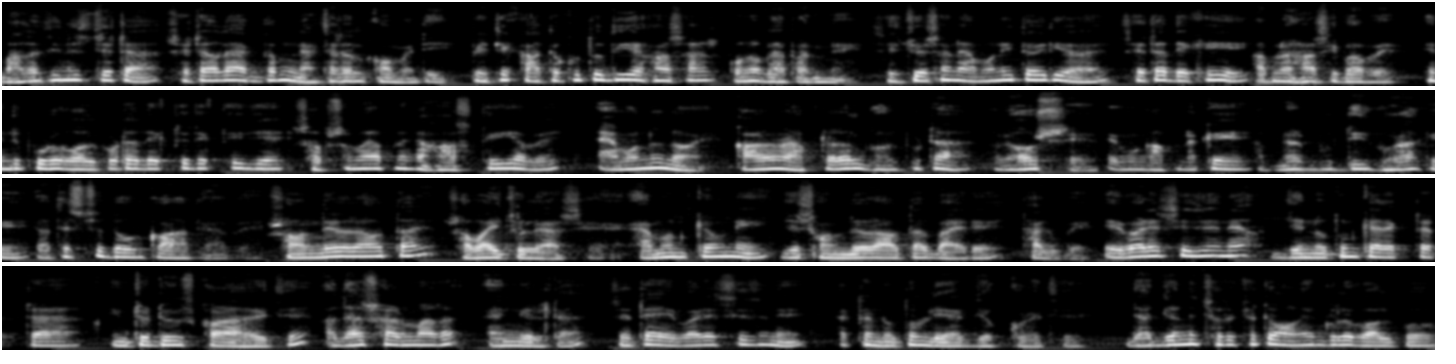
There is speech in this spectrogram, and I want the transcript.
ভালো জিনিস যেটা, সেটা হলো একদম ন্যাচারাল কমেডি পেটে কাতুকুতু দিয়ে হাসার কোনো ব্যাপার নেই। সিচুয়েশন এমনই তৈরি হয়, সেটা দেখেই আপনার হাসি পাবে। কিন্তু পুরো গল্পটা দেখতে দেখতে যে সবসময় আপনাকে হাসতেই হবে, এমনও নয়। কারণ আফটার অল গল্পটা রহস্য এবং আপনাকে, আপনার বুদ্ধির ঘোড়াকে যথেষ্ট দৌড় করাতে হবে। সন্দেহের আওতায় সবাই চলে আসে। এমন কেউ নেই যে সন্দেহের আওতার বাইরে থাকবে। এবারের সিজনে যে নতুন ক্যারেক্টারটা ইন্ট্রোডিউস করা হয়েছে আধার শর্মার অ্যাঙ্গেলটা সেটা এবারের সিজনে একটা নতুন লেয়ার যোগ করেছে। যার জন্য ছোট ছোট অনেকগুলো গল্প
